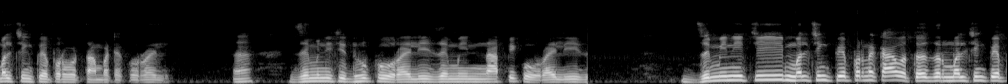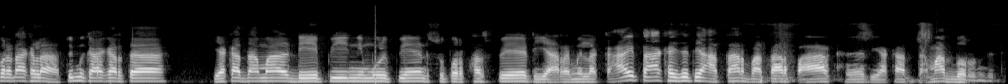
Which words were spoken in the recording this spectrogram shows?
मल्चिंग पेपरवर तांबाट्या करू राहिली. हां? जमिनीची धूप होऊ राहिली जमीन नापीक होऊ राहिली. जमिनीची मल्चिंग पेपरनं काय होतं जर मल्चिंग पेपर टाकला तुम्ही काय करता? एका दामा डी ए पी निमूळ पेंट सुपर फॉस्फेट यारामेला काय टाकायचं ते आतार बातार पार खत एका दामात भरून देते.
